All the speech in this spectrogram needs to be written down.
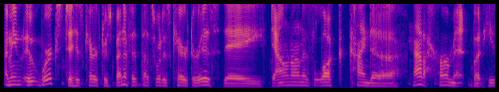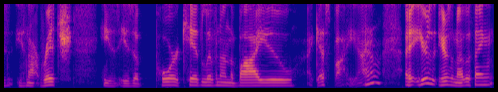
I mean, it works to his character's benefit. That's what his character is. A down on his luck kind of not a hermit, but he's he's not rich. He's he's a poor kid living on the bayou. I guess bayou. I don't. Here's here's another thing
